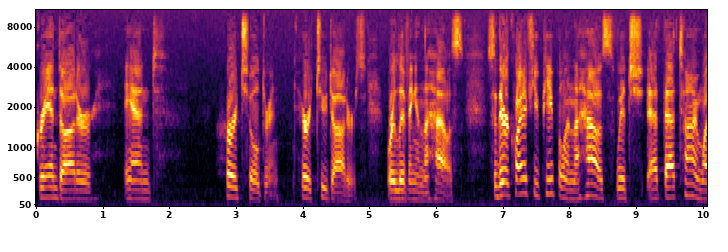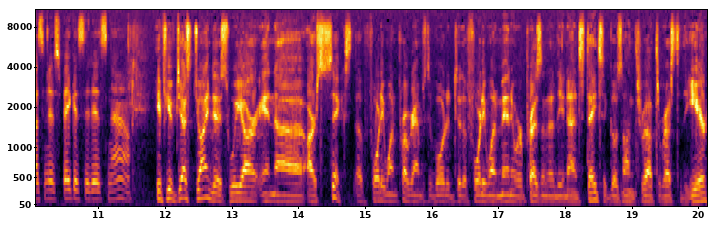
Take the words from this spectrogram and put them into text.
granddaughter and her children, her two daughters, were living in the house. So there were quite a few people in the house, which at that time wasn't as big as it is now. If you've just joined us, we are in uh, our sixth of 41 programs devoted to the 41 men who were President of the United States. It goes on throughout the rest of the year.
